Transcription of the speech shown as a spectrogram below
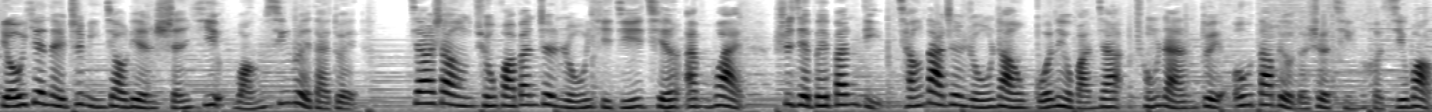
由业内知名教练神医王新瑞带队，加上全华班阵容以及前 MY 世界杯班底，强大阵容让国内玩家重燃对 OW 的热情和希望。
